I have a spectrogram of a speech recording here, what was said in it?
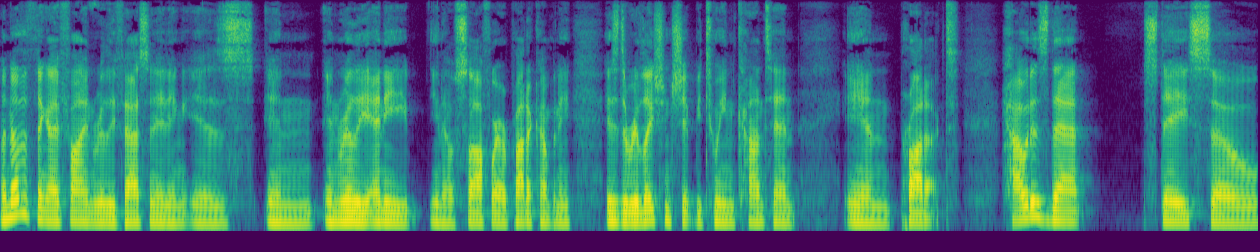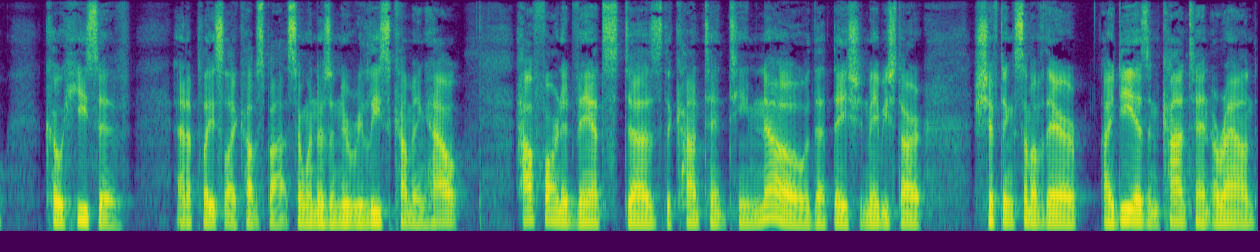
Another thing I find really fascinating is in in really any you know software or product company is the relationship between content and product. How does that stay so cohesive at a place like HubSpot? So when there's a new release coming, how how far in advance does the content team know that they should maybe start shifting some of their ideas and content around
